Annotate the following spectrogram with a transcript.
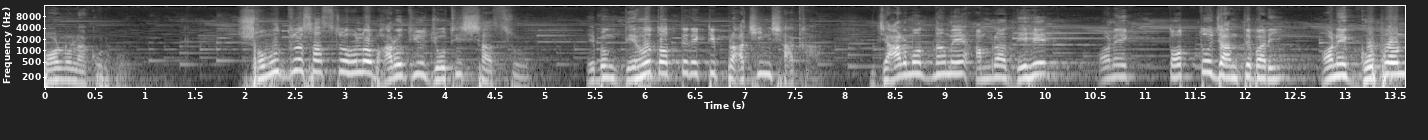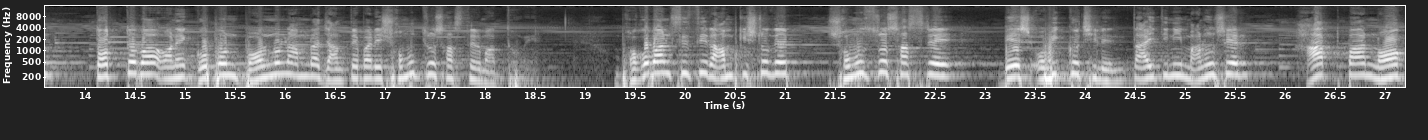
বর্ণনা করব। সমুদ্রশাস্ত্র হলো ভারতীয় জ্যোতিষশাস্ত্র এবং দেহতত্ত্বের একটি প্রাচীন শাখা, যার মাধ্যমে আমরা দেহের অনেক তত্ত্ব জানতে পারি, অনেক গোপন তত্ত্ব বা অনেক গোপন বর্ণনা আমরা জানতে পারি সমুদ্র শাস্ত্রের মাধ্যমে। ভগবান শ্রী শ্রী রামকৃষ্ণদেব সমুদ্র শাস্ত্রে বেশ অভিজ্ঞ ছিলেন, তাই তিনি মানুষের হাত, পা, নখ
